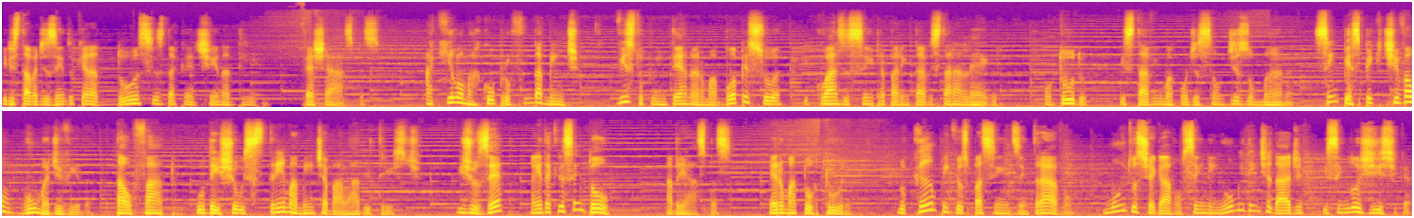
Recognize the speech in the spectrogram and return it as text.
ele estava dizendo que era doces da cantina dele. Fecha aspas. Aquilo o marcou profundamente, visto que o interno era uma boa pessoa e quase sempre aparentava estar alegre. Contudo, estava em uma condição desumana, sem perspectiva alguma de vida. Tal fato o deixou extremamente abalado e triste. E José ainda acrescentou, aspas, era uma tortura. No campo em que os pacientes entravam, muitos chegavam sem nenhuma identidade e sem logística,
